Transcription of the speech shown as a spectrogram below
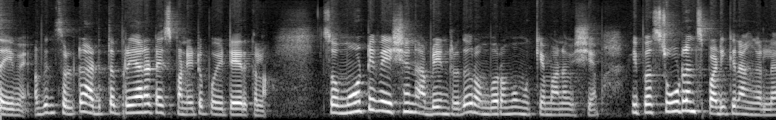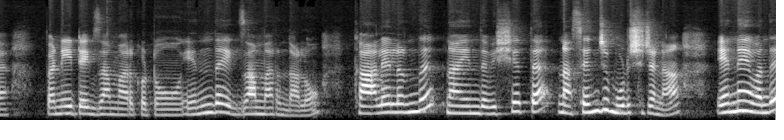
செய்வேன் அப்படின்னு சொல்லிட்டு அடுத்த ப்ரியாரிட்டைஸ் பண்ணிவிட்டு போயிட்டே இருக்கலாம். ஸோ மோட்டிவேஷன் அப்படின்றது ரொம்ப ரொம்ப முக்கியமான விஷயம். இப்போ ஸ்டூடெண்ட்ஸ் படிக்கிறாங்கல்ல இப்போ நீட் எக்ஸாமாக இருக்கட்டும் எந்த எக்ஸாமாக இருந்தாலும் காலையிலேருந்து நான் இந்த விஷயத்த நான் செஞ்சு முடிச்சிட்டேன்னா என்னை வந்து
